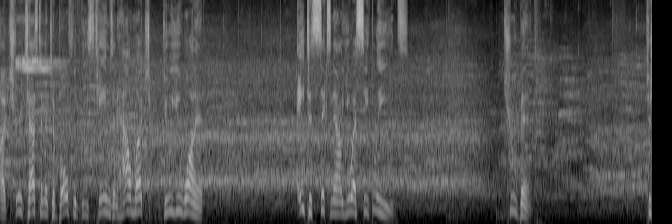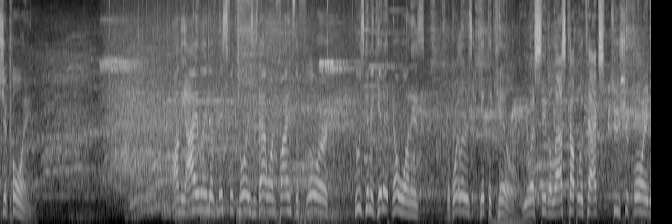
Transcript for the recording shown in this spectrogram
A true testament to both of these teams and how much do you want it? Eight to six now, USC leads. True bent to Chicoine. On the island of Misfit Toys as that one finds the floor. Who's gonna get it? No one is. The Boilers get the kill. USC, the last couple attacks to Chicoine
